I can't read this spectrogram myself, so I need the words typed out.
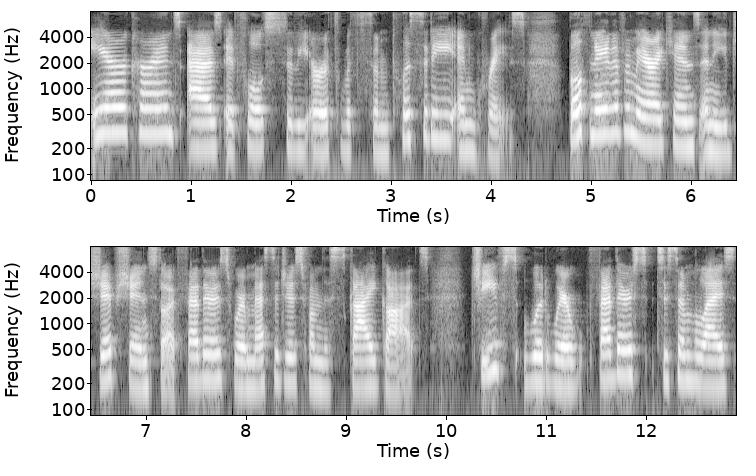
air currents as it floats to the earth with simplicity and grace. Both Native Americans and Egyptians thought feathers were messages from the sky gods. Chiefs would wear feathers to symbolize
